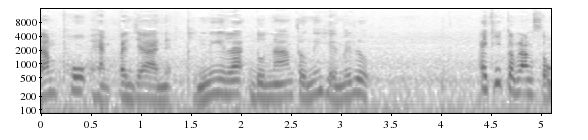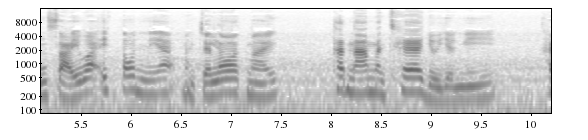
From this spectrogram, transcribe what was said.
น้ำพุแห่งปัญญาเนี่ยถึงนี่ละดูน้ำตรงนี้เห็นไหมลูกไอ้ที่กำลังสงสัยว่าไอ้ต้นเนี้ยมันจะรอดไหมถ้าน้ำมันแช่อยู่อย่างนี้ ใคร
